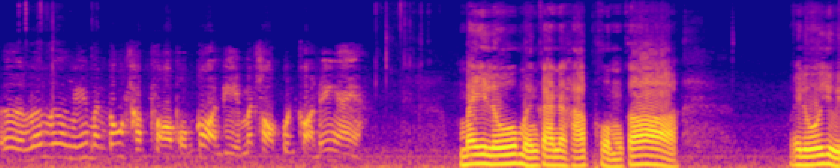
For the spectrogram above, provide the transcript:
เออแล้วเรื่องนี้มันต้องสอบผมก่อนดิมันสอบคุณก่อนได้ไงอะไม่รู้เหมือนกันนะครับ ผมก็ ไม่รู้อยู่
